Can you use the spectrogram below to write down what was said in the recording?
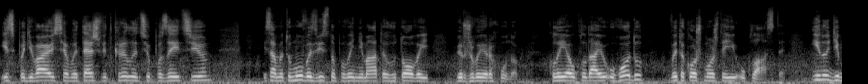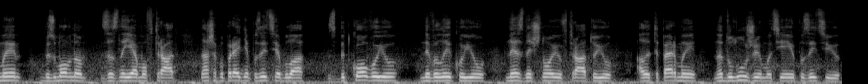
І сподіваюся, ви теж відкрили цю позицію. І саме тому ви, звісно, повинні мати готовий біржовий рахунок. Коли я укладаю угоду, ви також можете її укласти. Іноді ми безумовно зазнаємо втрат. Наша попередня позиція була збитковою, невеликою, незначною втратою. Але тепер ми надолужуємо цією позицією,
